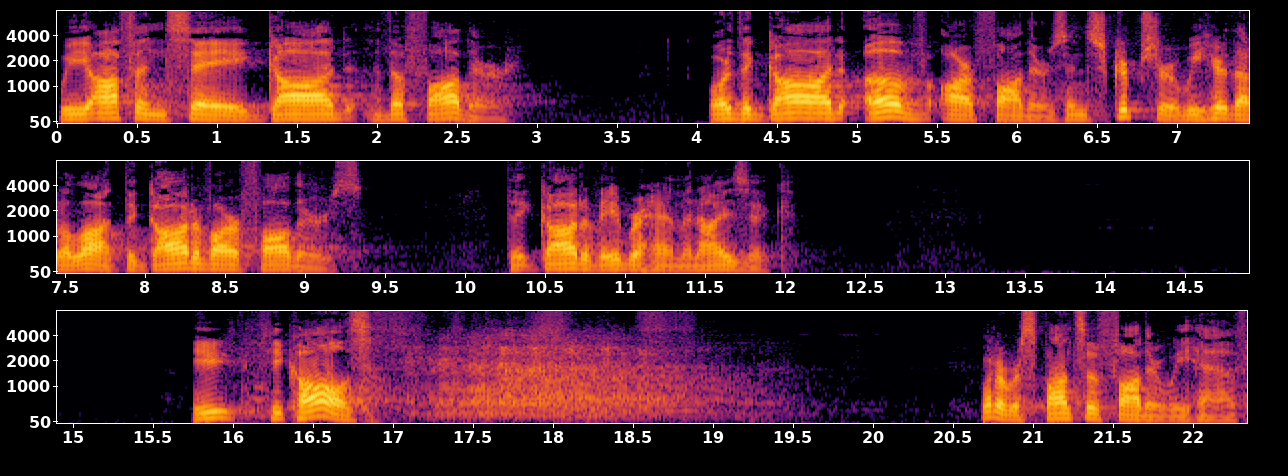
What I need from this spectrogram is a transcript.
we often say God the Father or the God of our fathers. In Scripture, we hear that a lot the God of our fathers the God of Abraham and Isaac. He, he calls. what a responsive father we have.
